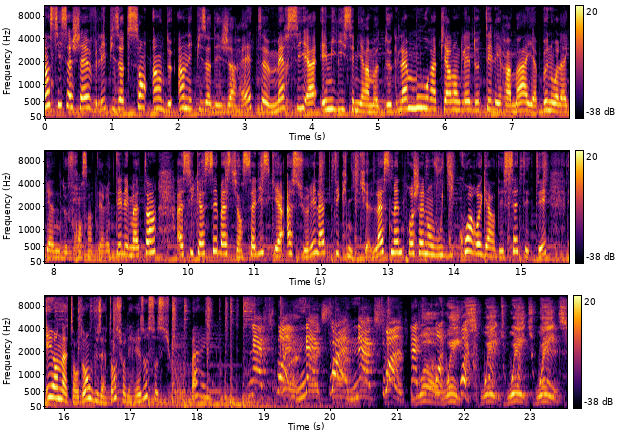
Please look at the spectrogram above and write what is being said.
Ainsi s'achève l'épisode 101 de Un épisode et j'arrête. Merci à Émilie Sémiramotte de Glamour, à Pierre Langlais de Télérama et à Benoît Lagan de France Inter et Télématin, ainsi qu'à Sébastien Salis qui a assuré la technique. La semaine prochaine, on vous dit quoi regarder cet été et en attendant, on vous attend sur les réseaux sociaux. Bye Next one, next one, next one, next Whoa, one. wait, What? wait, wait, wait.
